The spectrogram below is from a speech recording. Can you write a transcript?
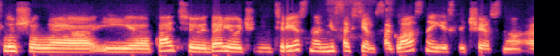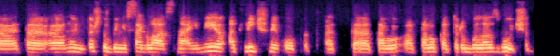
Слушала и Катю, и Дарью очень интересно, не совсем согласна, если честно. Э, это, э, ну, не то чтобы не согласна, а имею отличный опыт от того, от того который был озвучен.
